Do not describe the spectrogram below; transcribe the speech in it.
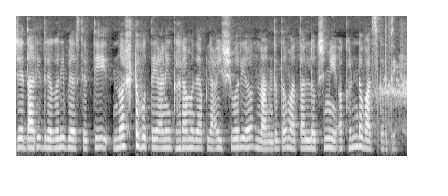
जे दारिद्र्य गरिबी असते ती नष्ट होते आणि घरामध्ये आपल्या ऐश्वर नांदतं माता लक्ष्मी अखंड वास करते.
